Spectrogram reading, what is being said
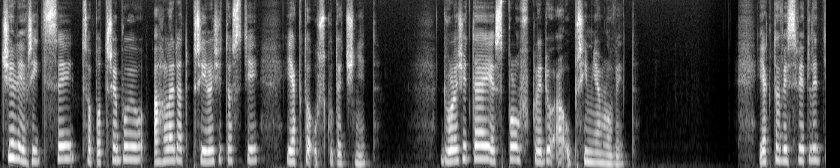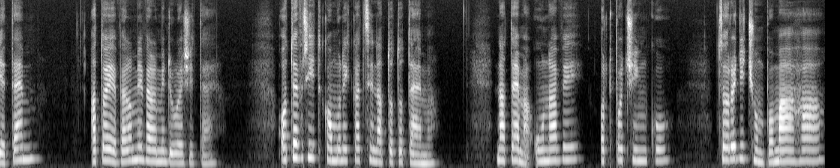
Čili říct si, co potřebuju a hledat příležitosti, jak to uskutečnit. Důležité je spolu v klidu a upřímně mluvit. Jak to vysvětlit dětem? A to je velmi, velmi důležité. Otevřít komunikaci na toto téma. Na téma únavy, odpočinku, co rodičům pomáhá,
